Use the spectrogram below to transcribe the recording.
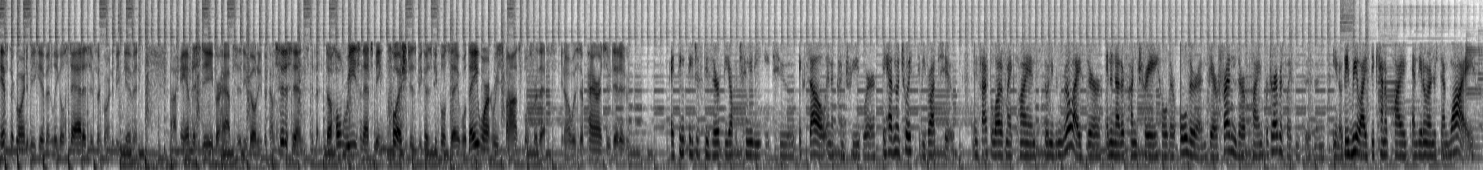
if they're going to be given legal status, if they're going to be given uh, amnesty, perhaps the ability to become citizens. The whole reason that's being pushed is because people say, well, they weren't responsible for this. You know, it was their parents who did it. I think they just deserve the opportunity to excel in a country where they had no choice to be brought to. In fact, a lot of my clients don't even realize they're in another country until they're older and their friends are applying for driver's licenses and, you know, they realize they can't apply and they don't understand why.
